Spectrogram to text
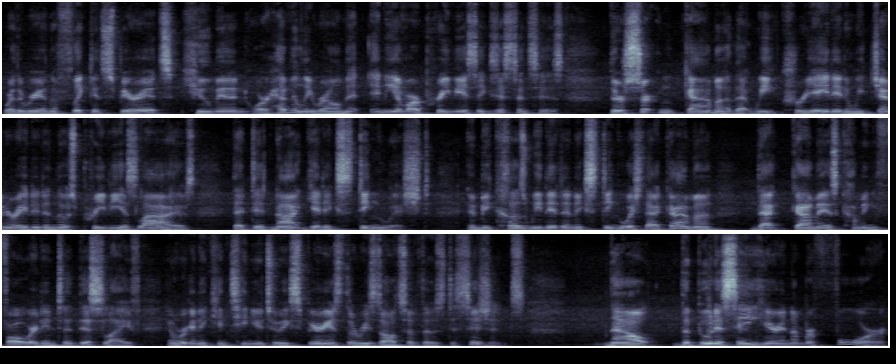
whether we we're in afflicted spirits, human, or heavenly realm at any of our previous existences, there's certain kamma that we created and we generated in those previous lives that did not get extinguished. And because we didn't extinguish that kamma, that kamma is coming forward into this life, and we're going to continue to experience the results of those decisions. Now, the Buddha is saying here in number four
